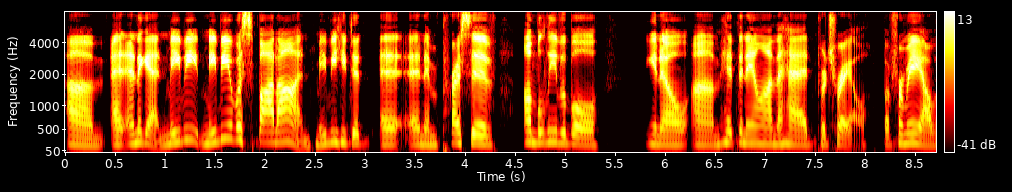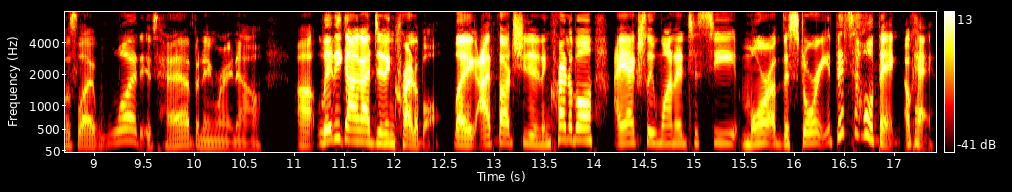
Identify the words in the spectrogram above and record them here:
Um and, and again maybe maybe it was spot on. Maybe he did a, an impressive unbelievable you know um hit the nail on the head portrayal. But for me i was like what is happening right now uh, Lady Gaga did incredible. Like, I thought she did incredible. I actually wanted to see more of the story. This whole thing. Okay,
